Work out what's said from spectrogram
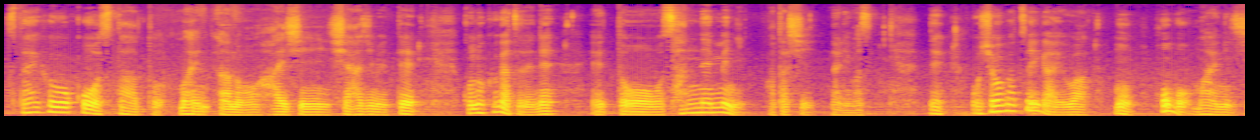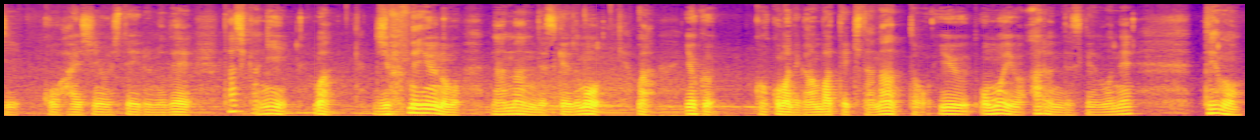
スタイフをこうスタート、前、あの、配信し始めて、この9月でね、えっと、3年目に私なります。で、お正月以外はもうほぼ毎日こう配信をしているので、確かに、まあ、自分で言うのもなんなんですけれども、まあ、よくここまで頑張ってきたなという思いはあるんですけれどもね、でも、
